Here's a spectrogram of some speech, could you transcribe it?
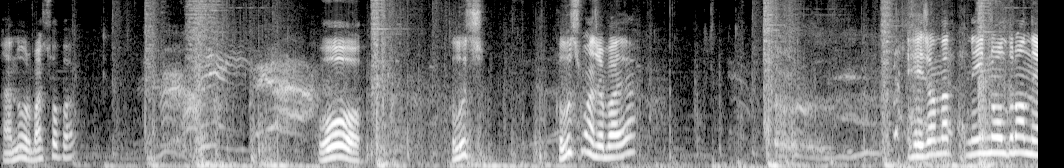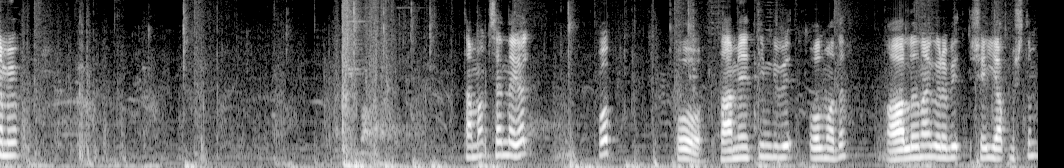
Ha, normal sopa. Oo. Kılıç. Kılıç mı acaba ya? Heyecandan neyin ne olduğunu anlayamıyorum. Tamam sen de gel. Hop. Oo tahmin ettiğim gibi olmadı. Ağırlığına göre bir şey yapmıştım.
